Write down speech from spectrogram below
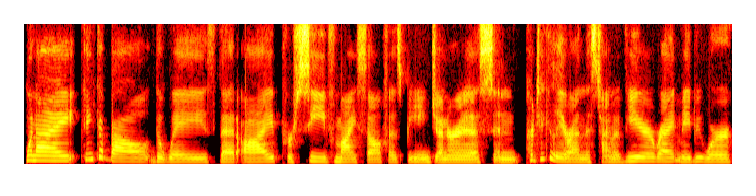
when I think about the ways that I perceive myself as being generous, and particularly around this time of year, right? Maybe we're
